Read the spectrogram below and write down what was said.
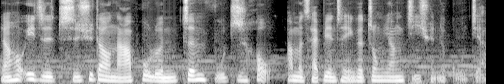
然后一直持续到拿破仑征服之后，他们才变成一个中央集权的国家。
